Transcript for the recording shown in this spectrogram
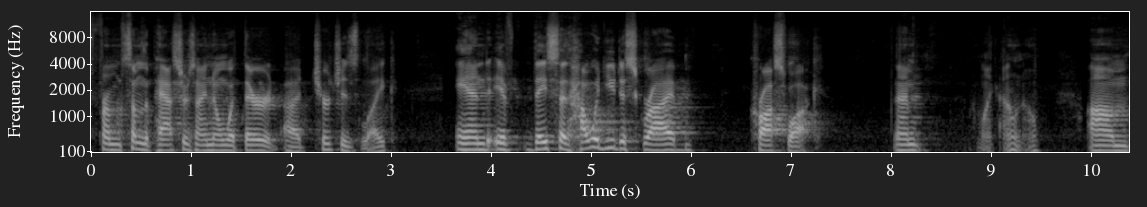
from some of the pastors I know what their uh, church is like. And if they said, How would you describe Crosswalk? And I'm I'm like, I don't know. Um,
